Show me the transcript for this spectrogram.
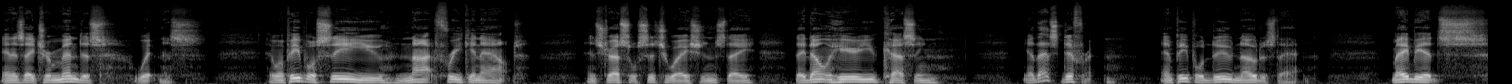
and is a tremendous witness. And when people see you not freaking out in stressful situations, they they don't hear you cussing. You know, that's different. And people do notice that. Maybe it's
